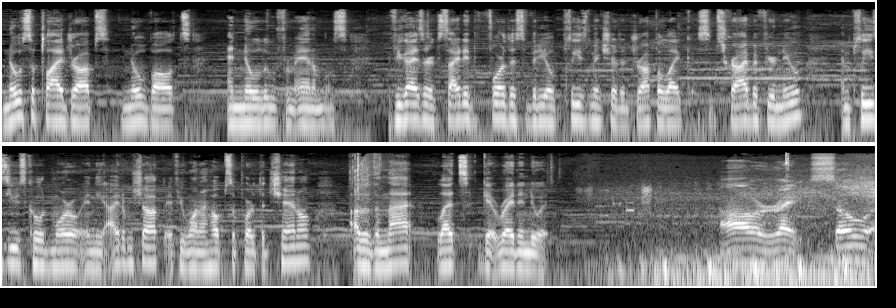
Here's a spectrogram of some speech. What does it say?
No supply drops, no vaults, and no loot from animals. If you guys are excited for this video, please make sure to drop a like, subscribe if you're new, and please use code MOREAU in the item shop if you want to help support the channel. Other than that, let's get right into it. Alright, so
